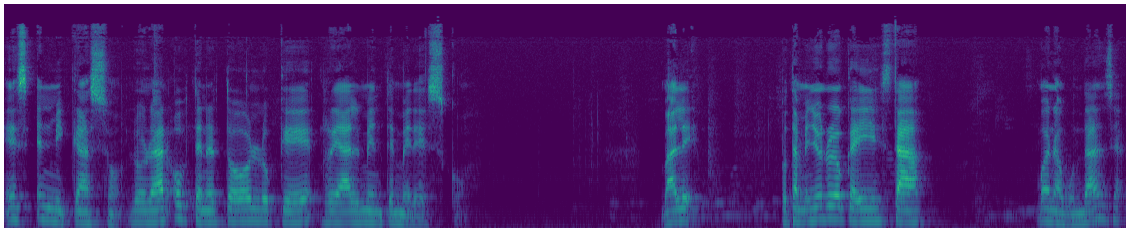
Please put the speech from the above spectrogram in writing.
es, en mi caso, lograr obtener todo lo que realmente merezco. ¿Vale? Pues también yo creo que ahí está bueno, abundancia.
